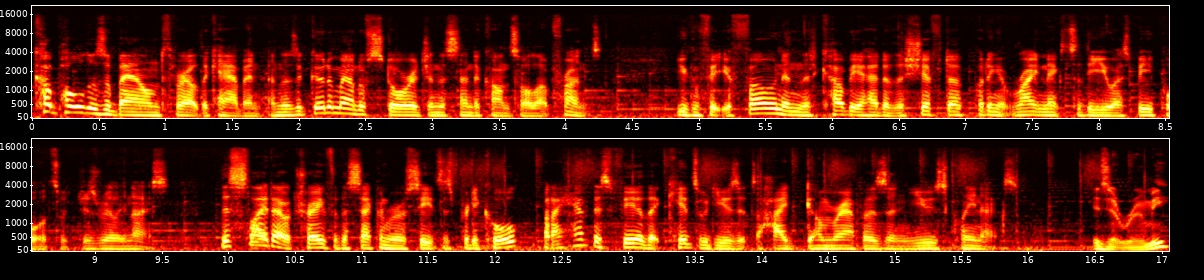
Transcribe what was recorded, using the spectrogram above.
Cup holders abound throughout the cabin, and there's a good amount of storage in the center console up front. You can fit your phone in the cubby ahead of the shifter, putting it right next to the USB ports, which is really nice. This slide-out tray for the second row seats is pretty cool, but I have this fear that kids would use it to hide gum wrappers and used Kleenex. Is it roomy?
